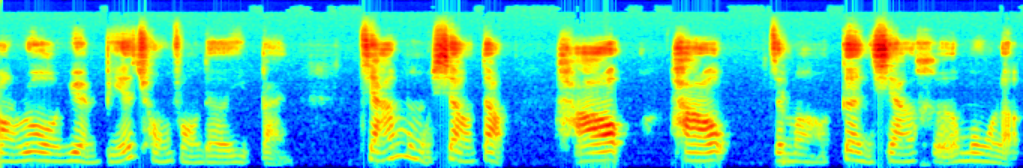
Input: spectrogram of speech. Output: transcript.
恍若远别重逢的一般。”贾母笑道：“好，好，怎么更相和睦了？”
